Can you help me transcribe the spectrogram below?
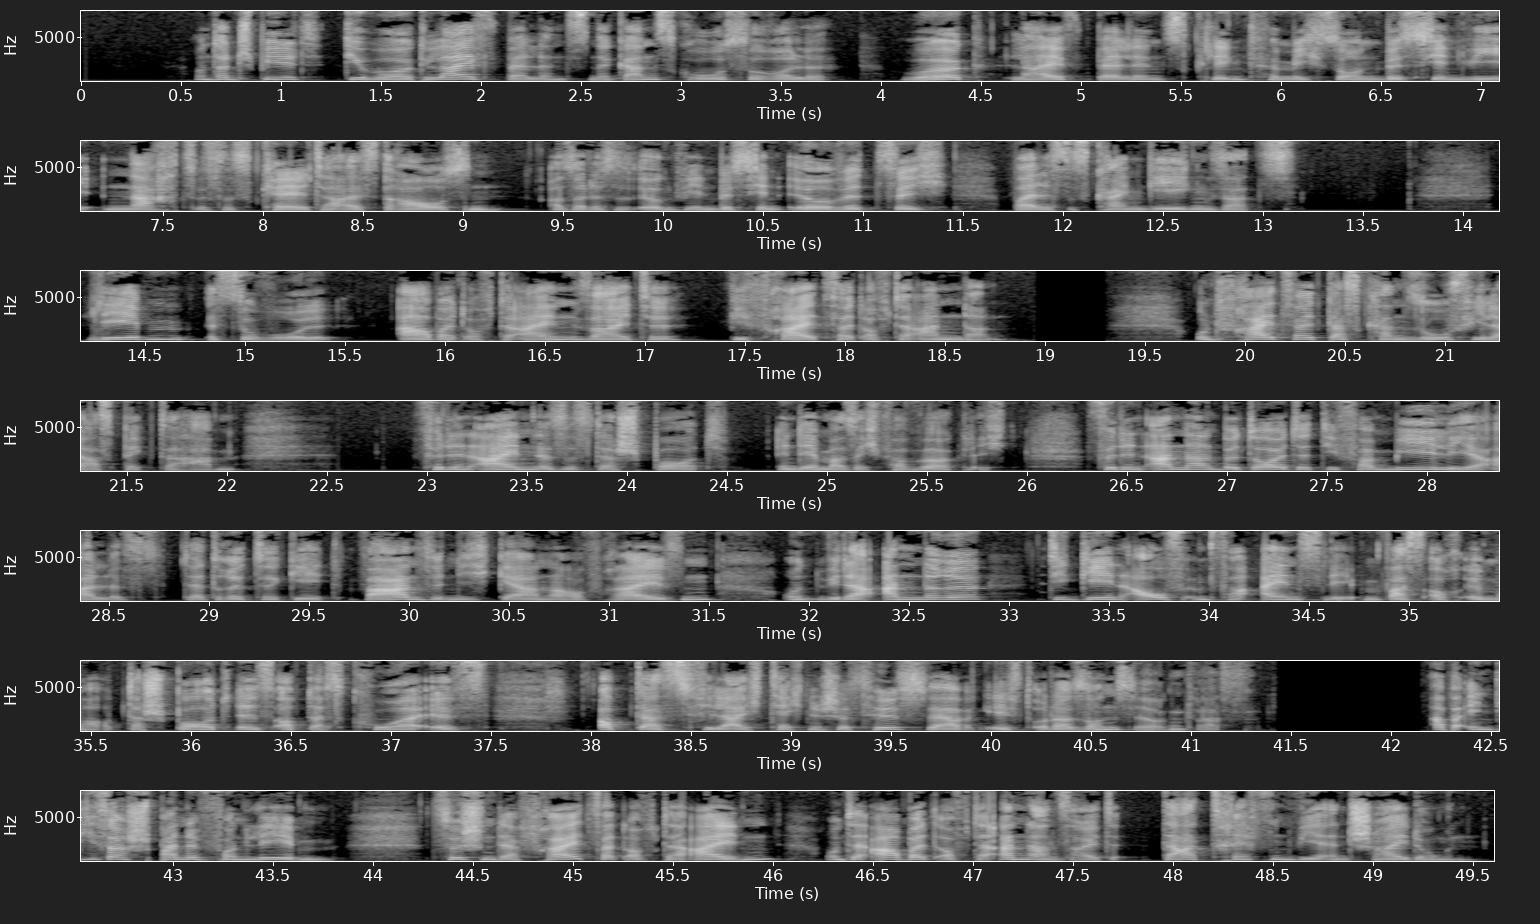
Und dann spielt die Work-Life-Balance eine ganz große Rolle. Work-Life-Balance klingt für mich so ein bisschen wie nachts ist es kälter als draußen. Also das ist irgendwie ein bisschen irrwitzig, weil es ist kein Gegensatz. Leben ist sowohl Arbeit auf der einen Seite wie Freizeit auf der anderen. Und Freizeit, das kann so viele Aspekte haben. Für den einen ist es der Sport, in dem er sich verwirklicht. Für den anderen bedeutet die Familie alles. Der dritte geht wahnsinnig gerne auf Reisen und wieder andere, die gehen auf im Vereinsleben, was auch immer, ob das Sport ist, ob das Chor ist, ob das vielleicht technisches Hilfswerk ist oder sonst irgendwas. Aber in dieser Spanne von Leben zwischen der Freizeit auf der einen und der Arbeit auf der anderen Seite, da treffen wir Entscheidungen.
